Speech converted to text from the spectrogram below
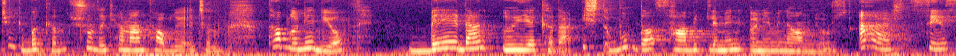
Çünkü bakın şuradaki hemen tabloyu açalım. Tablo ne diyor? B'den I'ye kadar. İşte burada sabitlemenin önemini anlıyoruz. Eğer siz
